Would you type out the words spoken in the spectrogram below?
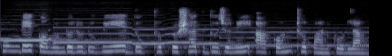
কুণ্ডে কমণ্ডলু ডুবিয়ে দুগ্ধ প্রসাদ দুজনেই আকণ্ঠ পান করলাম।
